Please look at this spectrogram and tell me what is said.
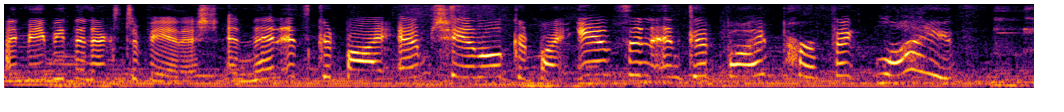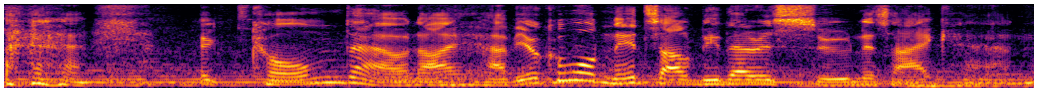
I may be the next to vanish, and then it's goodbye M Channel, goodbye Anson, and goodbye Perfect Life. Calm down. I have your coordinates. I'll be there as soon as I can.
